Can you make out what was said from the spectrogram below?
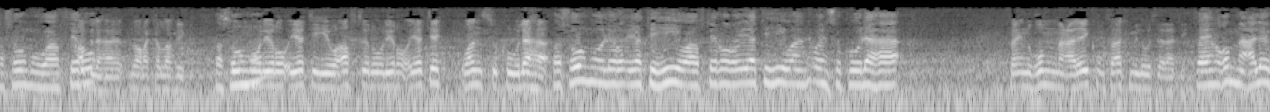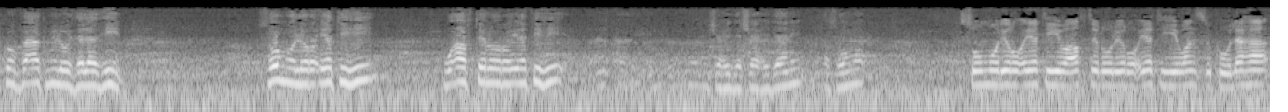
فصوموا وأفطروا قبلها. بارك الله فيك. فصوموا لرؤيته وأفطروا لرؤيته وانسكوا لها. فصوموا لرؤيته وأفطروا رؤيته وانسكوا لها. فإن غم عليكم فأكملوا ثلاثين. فإن غم عليكم فأكملوا ثلاثين. صوموا لرؤيته وأفطروا رؤيته شهد شاهدان فصوموا. صوموا لرؤيته وأفطروا لرؤيته وانسكوا لها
